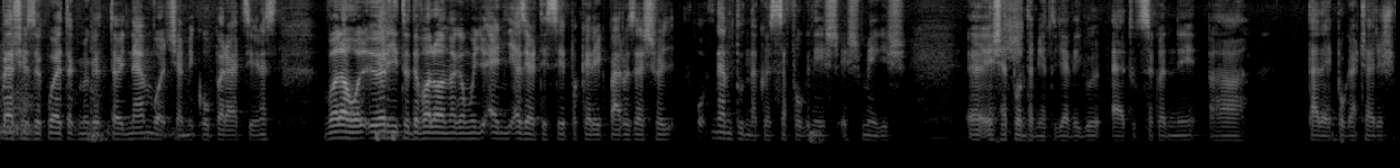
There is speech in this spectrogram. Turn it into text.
versenyzők voltak mögötte, hogy nem volt semmi kooperáció. Én ezt valahol őrjítő, de valahol meg amúgy ennyi, ezért is szép a kerékpározás, hogy nem tudnak összefogni, és, és mégis. És hát pont emiatt ugye végül el tud szakadni. Uh, Tadej Pogácsár is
